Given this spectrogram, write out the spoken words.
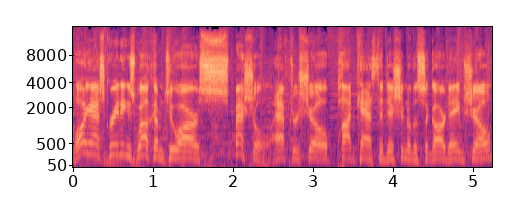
Long ass greetings. Welcome to our special after show podcast edition of the Cigar Dave Show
